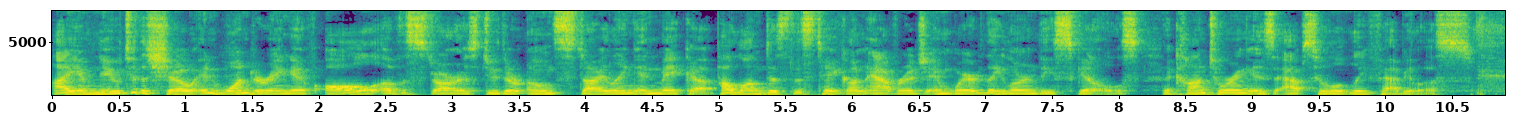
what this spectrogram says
I am new to the show and wondering if all of the stars do their own styling and makeup. How long does this take on average, and where do they learn these skills? The contouring is absolutely fabulous.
